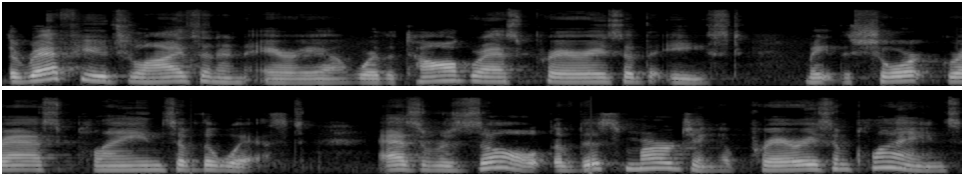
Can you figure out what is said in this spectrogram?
The refuge lies in an area where the tall grass prairies of the east meet the short grass plains of the west. As a result of this merging of prairies and plains,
